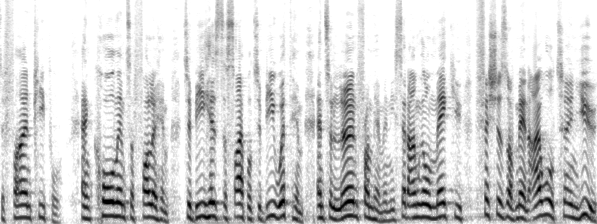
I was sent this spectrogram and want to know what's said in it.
to find people and call them to follow him, to be his disciple, to be with him, and to learn from him. And he said, I'm going to make you fishers of men. I will turn you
